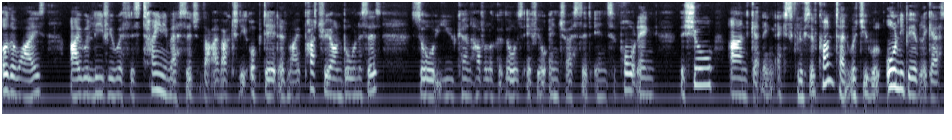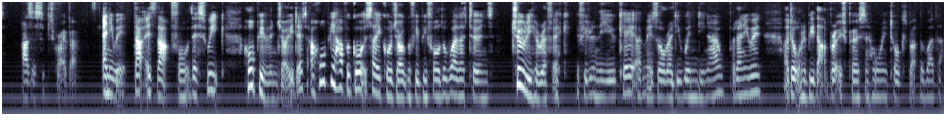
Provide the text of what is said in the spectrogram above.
Otherwise, I will leave you with this tiny message that I've actually updated my Patreon bonuses, so you can have a look at those if you're interested in supporting the show and getting exclusive content, which you will only be able to get as a subscriber. Anyway, that is that for this week. I hope you've enjoyed it. I hope you have a go at psychogeography before the weather turns truly horrific. If you're in the UK, I mean, it's already windy now, but anyway, I don't want to be that British person who only talks about the weather.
